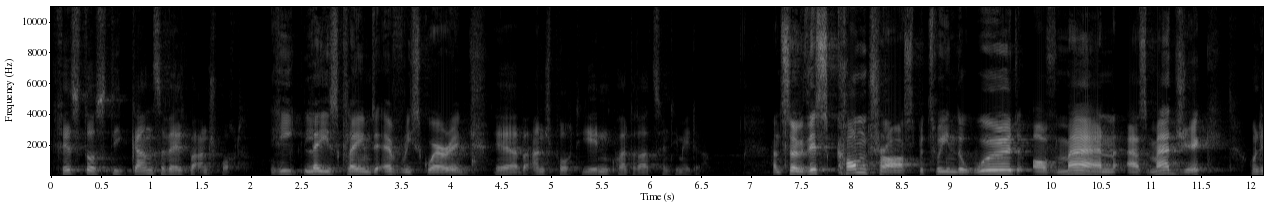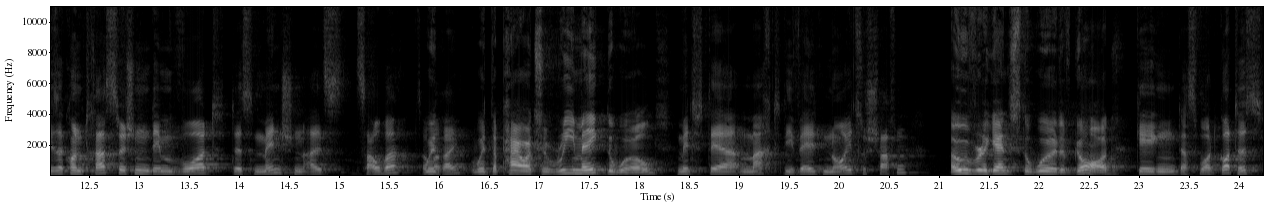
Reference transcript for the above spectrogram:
Christus die ganze Welt beansprucht. He lays claim to every square inch. Er beansprucht jeden Quadratzentimeter. And so, this contrast between the word of man as magic Und dieser Kontrast zwischen dem Wort des Menschen als Zauber, with, Zauberei, with the power to remake the world mit der Macht, die Welt neu zu schaffen, over against the word of God, gegen das Wort Gottes,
